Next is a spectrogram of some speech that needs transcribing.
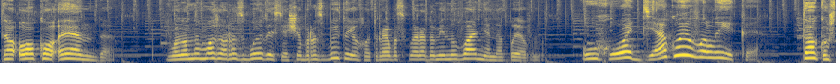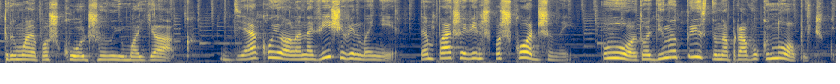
та Око Енда. Воно не може розбитися. Щоб розбити його, треба сферадомінування, напевно. Ого, дякую велике. Також тримає пошкоджений маяк. Дякую, але навіщо він мені? Тим паче він ж пошкоджений. О, тоді натисни на праву кнопочку.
